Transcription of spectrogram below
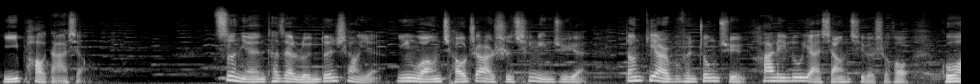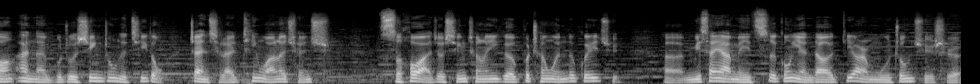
一炮打响。次年，他在伦敦上演英王乔治二世亲临剧院。当第二部分中曲《哈利路亚》响起的时候，国王按捺不住心中的激动，站起来听完了全曲。此后啊，就形成了一个不成文的规矩，呃，弥赛亚每次公演到第二幕终曲时，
